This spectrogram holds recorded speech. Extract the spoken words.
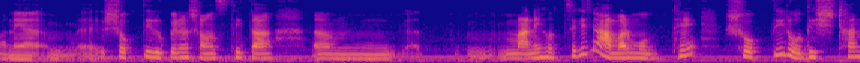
মানে শক্তিরূপেণ সংস্থিতা। মানে হচ্ছে কি যে আমার মধ্যে শক্তির অধিষ্ঠান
